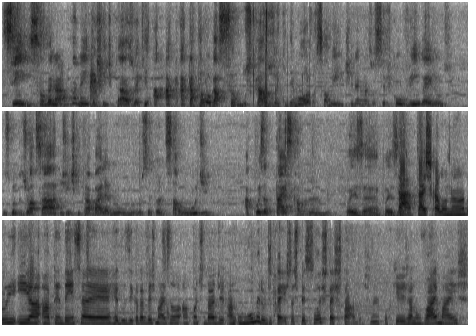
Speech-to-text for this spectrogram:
Sim, São Bernardo também está cheio de casos. É que a, a, a, catalogação dos casos é que demora oficialmente, né? Mas você ficou ouvindo aí nos, nos grupos de WhatsApp, gente que trabalha no, no, no setor de saúde, a coisa tá escalonando. Pois é, pois tá, é. Tá escalonando e, e a, a, tendência é reduzir cada vez mais a, a quantidade, a, o número de testes, as pessoas testadas, né? Porque já não vai mais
